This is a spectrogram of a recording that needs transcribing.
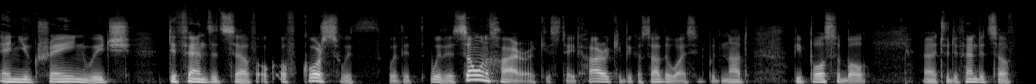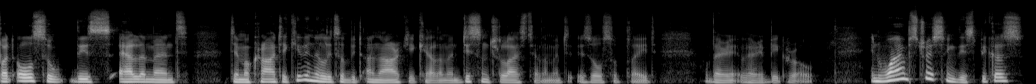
and Ukraine, which defends itself, of course, with with it with its own hierarchy, state hierarchy, because otherwise it would not be possible uh, to defend itself. But also this element democratic, even a little bit anarchic element, decentralized element is also played a very, very big role. And why I'm stressing this? Because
